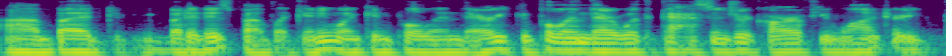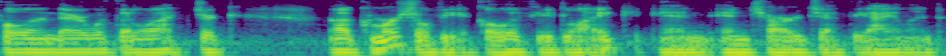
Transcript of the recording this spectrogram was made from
Uh, but but it is public. Anyone can pull in there. You can pull in there with a passenger car if you want, or you can pull in there with an electric uh, commercial vehicle if you'd like, and and charge at the island.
